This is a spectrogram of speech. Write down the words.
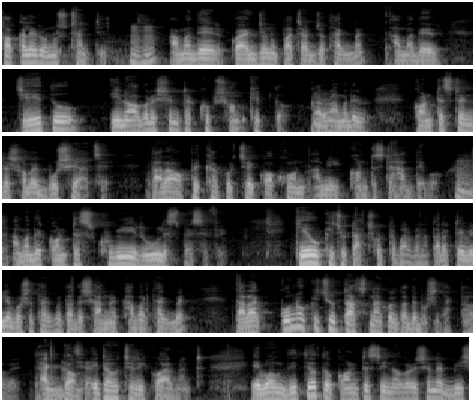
সকালের অনুষ্ঠানটি আমাদের কয়েকজন উপাচার্য থাকবেন। আমাদের যেহেতু ইনগরেশনটা খুব সংক্ষিপ্ত কারণ আমাদের কন্টেস্টেন্টরা সবাই বসে আছে তারা অপেক্ষা করছে কখন আমি কন্টেস্টে হাত দেব। আমাদের কন্টেস্ট খুবই রুল স্পেসিফিক কেউ কিছু টাচ করতে পারবে না তারা টেবিলে বসে থাকবে তাদের সামনে খাবার থাকবে তারা কোনো কিছু টাচ না করে তাদের বসে থাকতে হবে। একদম। আচ্ছা। এটা হচ্ছে রিকোয়ারমেন্ট এবং দ্বিতীয়ত কন্টেস্ট ইনগরেশনের বিশ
